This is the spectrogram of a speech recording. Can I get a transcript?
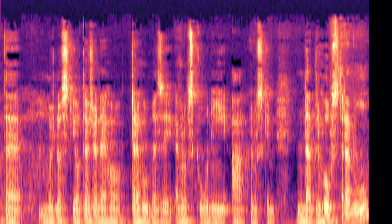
té možnosti otevřeného trhu mezi Evropskou unii a Ruskem. Na druhou stranu,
